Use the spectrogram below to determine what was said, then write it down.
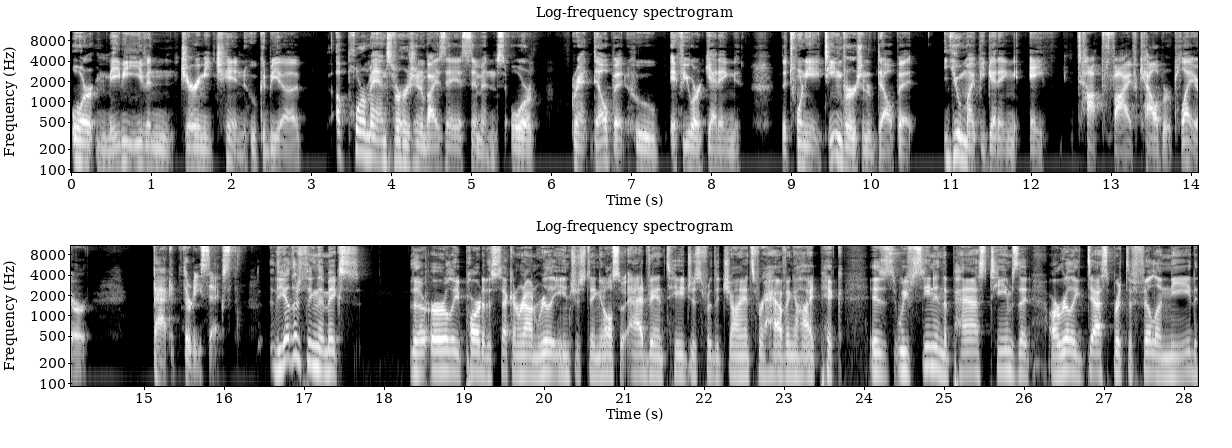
or maybe even Jeremy Chinn, who could be a, a poor man's version of Isaiah Simmons, or Grant Delpit, who, if you are getting the 2018 version of Delpit, you might be getting a top five caliber player back at 36th. The other thing that makes the early part of the second round really interesting and also advantageous for the Giants for having a high pick is we've seen in the past teams that are really desperate to fill a need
